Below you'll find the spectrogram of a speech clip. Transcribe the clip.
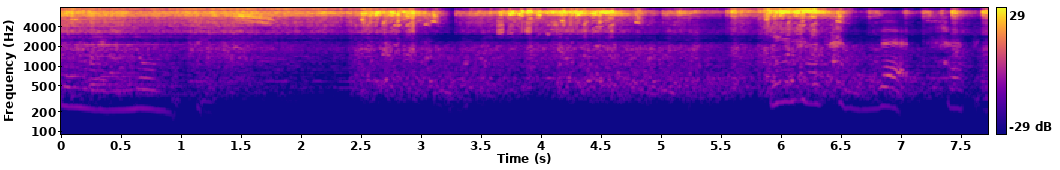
Cannons my normal tanks. Can't have that happening.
